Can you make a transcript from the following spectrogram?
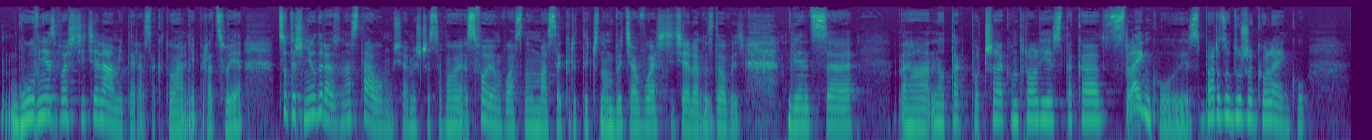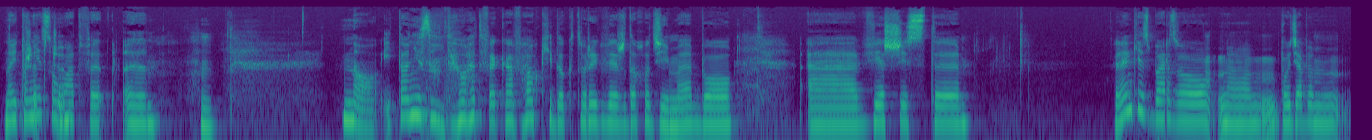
głównie z właścicielami teraz aktualnie pracuję, co też nie od razu nastało. Musiałam jeszcze swoją własną masę krytyczną bycia właścicielem zdobyć, więc e, no tak potrzeba kontroli jest taka z lęku, jest bardzo dużego lęku. No i to Przed nie są czym? łatwe... E, hmm. No i to nie są te łatwe kawałki, do których, wiesz, dochodzimy, bo e, wiesz, jest... E, lęk jest bardzo, powiedziałabym,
